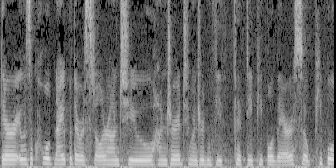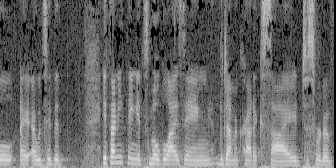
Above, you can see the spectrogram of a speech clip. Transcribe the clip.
there it was a cold night, but there was still around 200, 250 people there. So people, I, I would say that if anything, it's mobilizing the Democratic side to sort of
